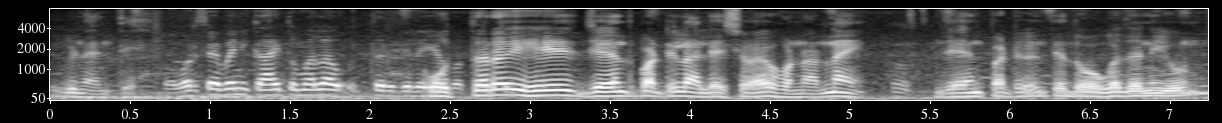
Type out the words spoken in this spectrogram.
विनंती आहे. पवार साहेबांनी काय तुम्हाला उत्तर दिलं या बाबतीत? उत्तर हे जयंत पाटील आल्याशिवाय होणार नाही. जयंत पाटील आणि ते दोघं जण येऊन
